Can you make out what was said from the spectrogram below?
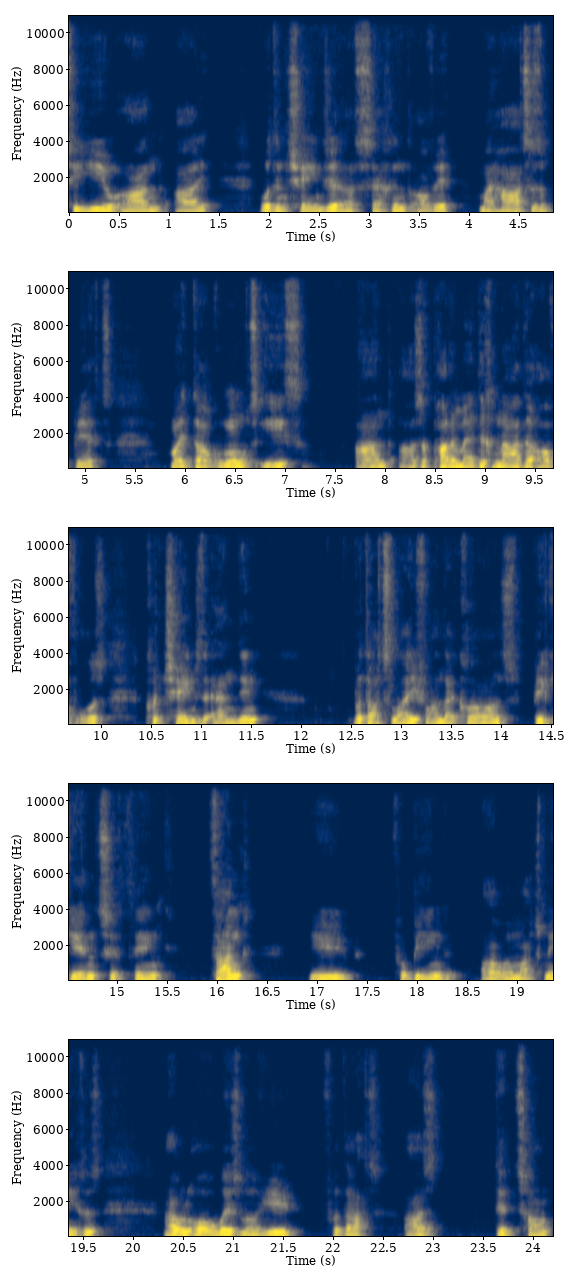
to you and I wouldn't change it a second of it. My heart is a bit. My dog won't eat. And as a paramedic, neither of us could change the ending. But that's life and I can't begin to think, thank you for being our matchmakers. I will always love you for that, as did Tom.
